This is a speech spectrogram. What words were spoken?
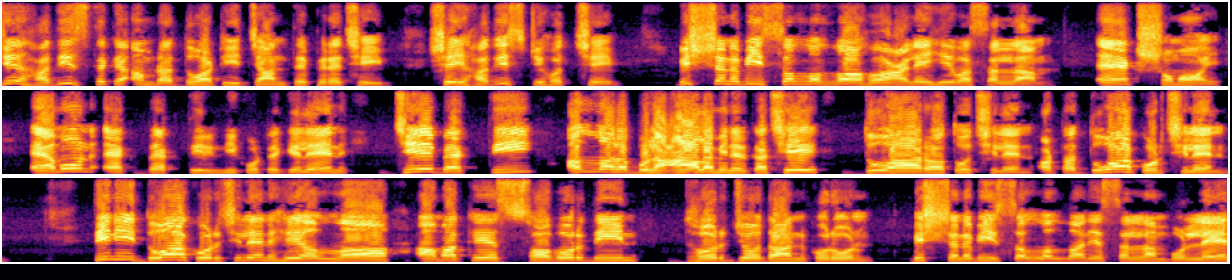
যে হাদিস থেকে আমরা দোয়াটি জানতে পেরেছি, সেই হাদিসটি হচ্ছে বিশ্বনবী সাল্লাহ আলহি ওয়াসাল্লাম এক সময় এমন এক ব্যক্তির নিকটে গেলেন যে ব্যক্তি আল্লাহ রাব্বুল আলমিনের কাছে দোয়ারত ছিলেন, অর্থাৎ দোয়া করছিলেন। তিনি দোয়া করছিলেন, হে আল্লাহ, আমাকে সবর দিন, ধৈর্য দান করুন। বিশ্বনবী আলাইহি সাল্লাম বললেন,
